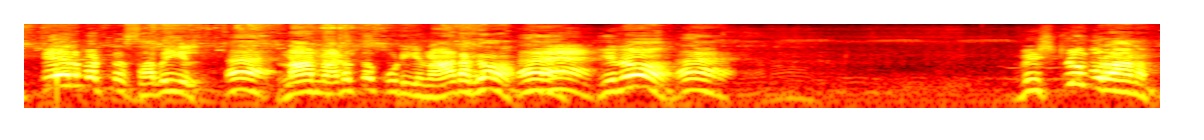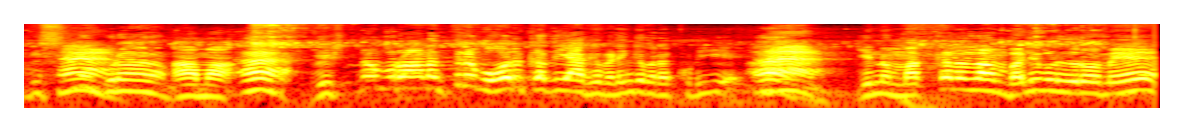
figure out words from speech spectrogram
இப்பேற்பட்ட சபையில். நாம் நடத்தக்கூடிய நாடகம். இன்னும் விஷ்ணு புராணம். விஷ்ணு புராணம். ஆமா. விஷ்ணு புராணத்தில் ஒரு கதையாக விளங்கி வரக்கூடிய இன்னும் மக்கள் எல்லாம் வழிபடுகிறோமே.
